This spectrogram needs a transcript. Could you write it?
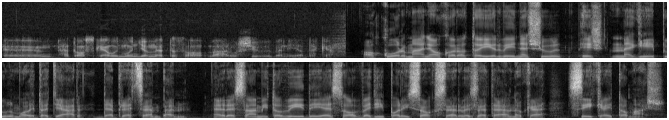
Ö, Hát azt kell, hogy mondjam, mert ez a város jövőben érdeke. A kormány akarata érvényesül, és megépül majd a gyár Debrecenben. Erre számít a VDS, a Vegyipari Szakszervezet elnöke, Székely Tamás.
